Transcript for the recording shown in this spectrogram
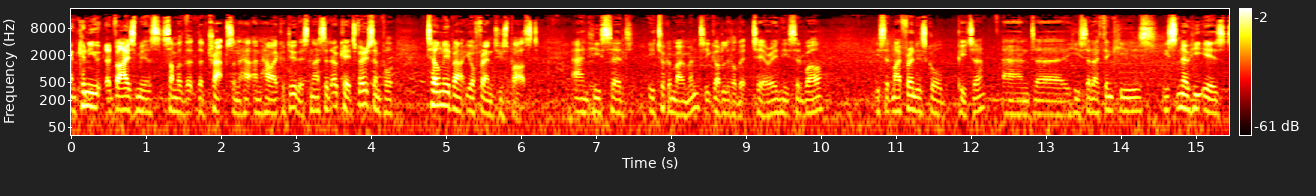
And can you advise me as some of the, the traps and how, and how I could do this? And I said, Okay, it's very simple. Tell me about your friend who's passed. And he said, He took a moment, he got a little bit teary, and he said, Well, he said, My friend is called Peter. And uh, he said, I think he is, he said, No, he is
